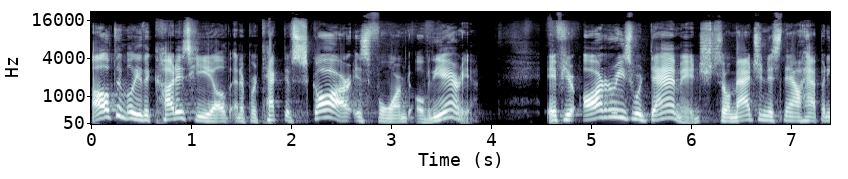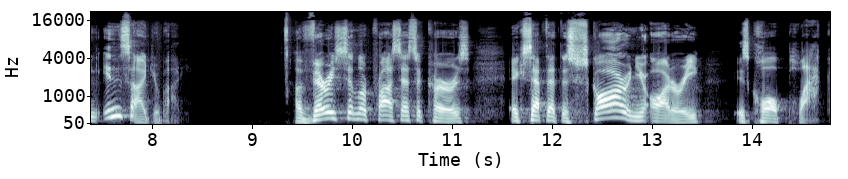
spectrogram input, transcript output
Ultimately, the cut is healed and a protective scar is formed over the area. If your arteries were damaged, so imagine this now happening inside your body, a very similar process occurs, except that the scar in your artery is called plaque.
